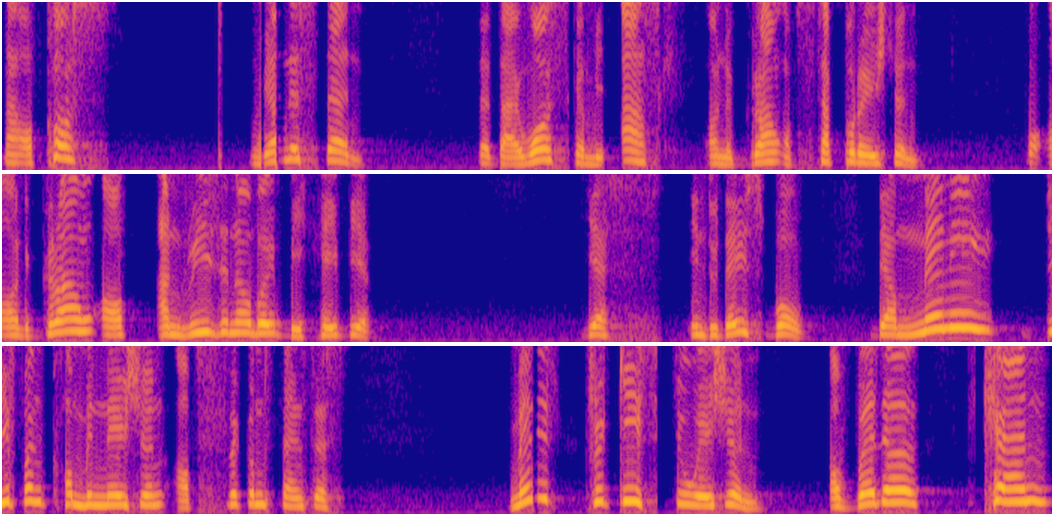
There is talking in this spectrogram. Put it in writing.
Now, of course, we understand that divorce can be asked on the ground of separation, or on the ground of unreasonable behavior. Yes, in today's world, there are many different combination of circumstances, many tricky situations of whether can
